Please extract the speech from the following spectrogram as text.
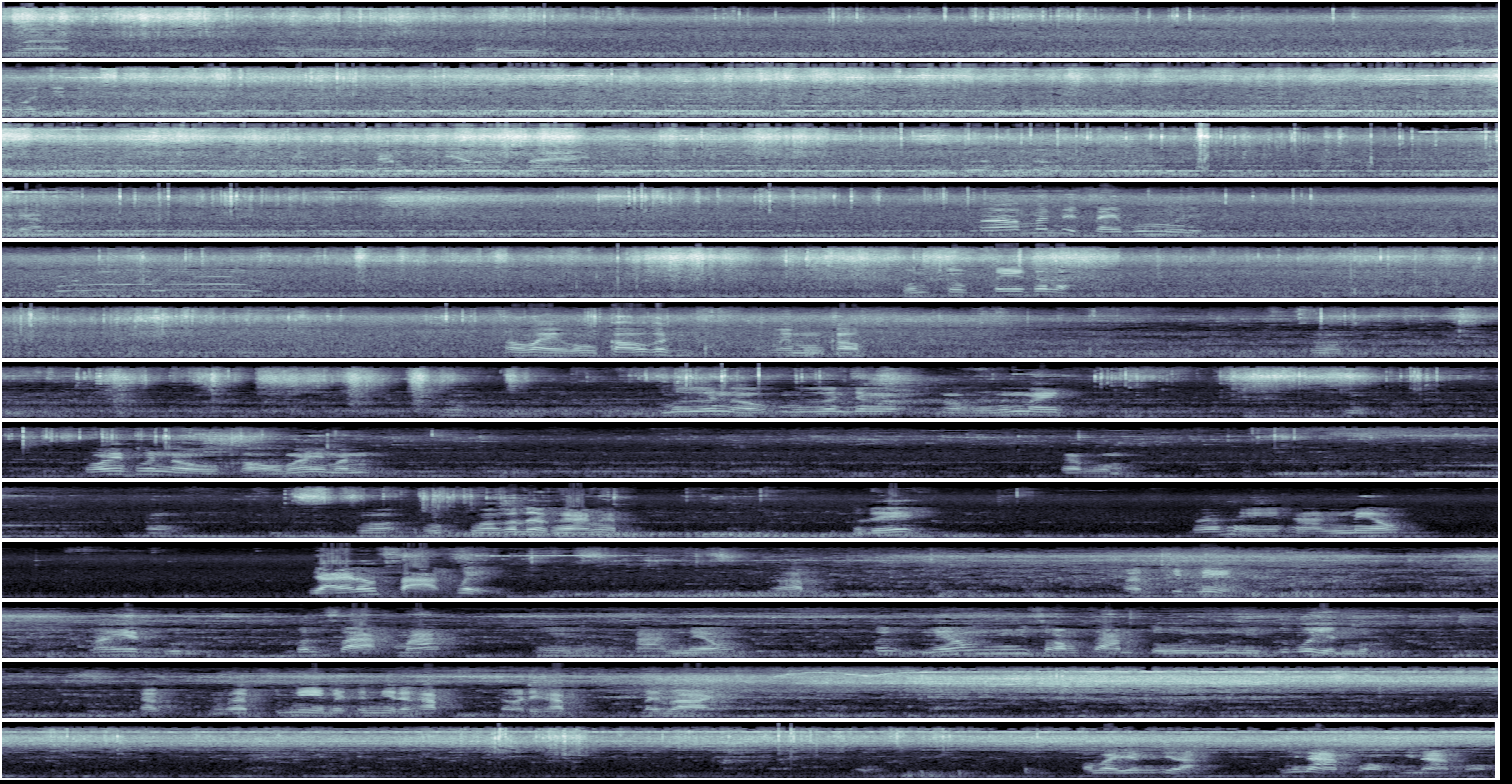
นะปล่อยนี่แหละเดี๋ยวมันก็มากินเองเป็นเป็นน้ำแมวน้ำหมาดีดีตัวพี่น้องไปแล้ว เออมันติดใส่บูมือนี่ฝนตกเต้เท่าไหร่เอาไว้วงเก่ากันเอาไว้วงเก่าอืมอืมมืออนเอามืออนจังเอาให้มันไหมอืมไว้เพื่อนเอาเข่าไหมาให้มัน ครับผมเอ้าหัวหัวก็เลือกงานครับเอาเลยมาให้อาหารแมวย้ายแล้วสากไปครับอาทิตย์นี้มาเฮ็ดบุญเพิ่นฝากมานี่อาหารแมวแมวมีสองสามตัวมือนี้คือบ่เห็นหมดครับสำหรับคลิปนี้ไปเท่านี้นะครับ สวัสดีครับ บ๊ายบาย เอาไว้ยังสิล่ะมีน้ำออกมีน้ำออก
